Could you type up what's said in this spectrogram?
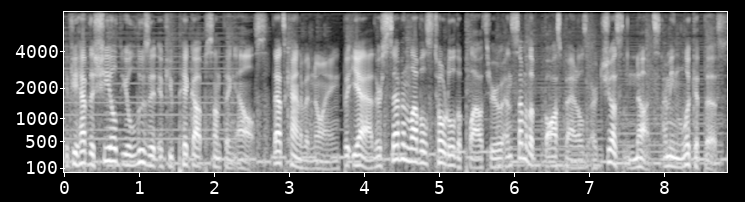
If you have the shield, you'll lose it if you pick up something else. That's kind of annoying. But yeah, there's 7 levels total to plow through, and some of the boss battles are just nuts. I mean, look at this.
